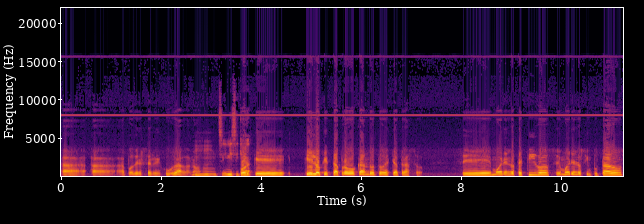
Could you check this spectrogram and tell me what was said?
a, poder ser juzgado, ¿no? sí, ni siquiera... Porque, ¿qué es lo que está provocando todo este atraso? Se mueren los testigos, se mueren los imputados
